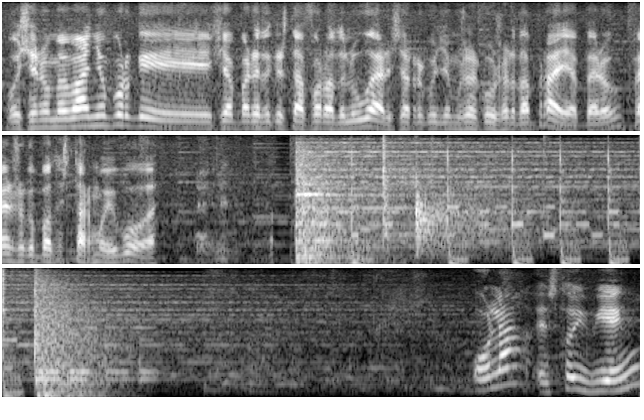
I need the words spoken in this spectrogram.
hoxe non me baño porque xa parece que está fora de lugar, xa recollemos as cousas da praia, pero penso que pode estar moi boa. Estoy bien,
